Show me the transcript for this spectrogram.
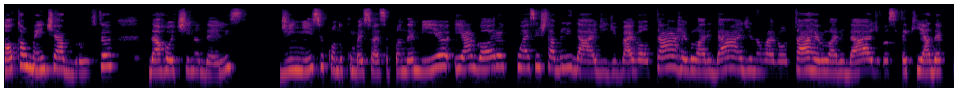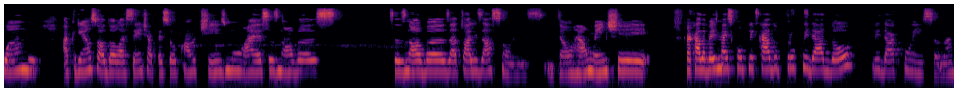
totalmente abrupta da rotina deles, de início, quando começou essa pandemia, e agora com essa instabilidade de vai voltar regularidade, não vai voltar regularidade, você ter que ir adequando a criança ou adolescente, a pessoa com autismo, a essas novas essas novas atualizações. Então, realmente, fica cada vez mais complicado para o cuidador lidar com isso, né?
